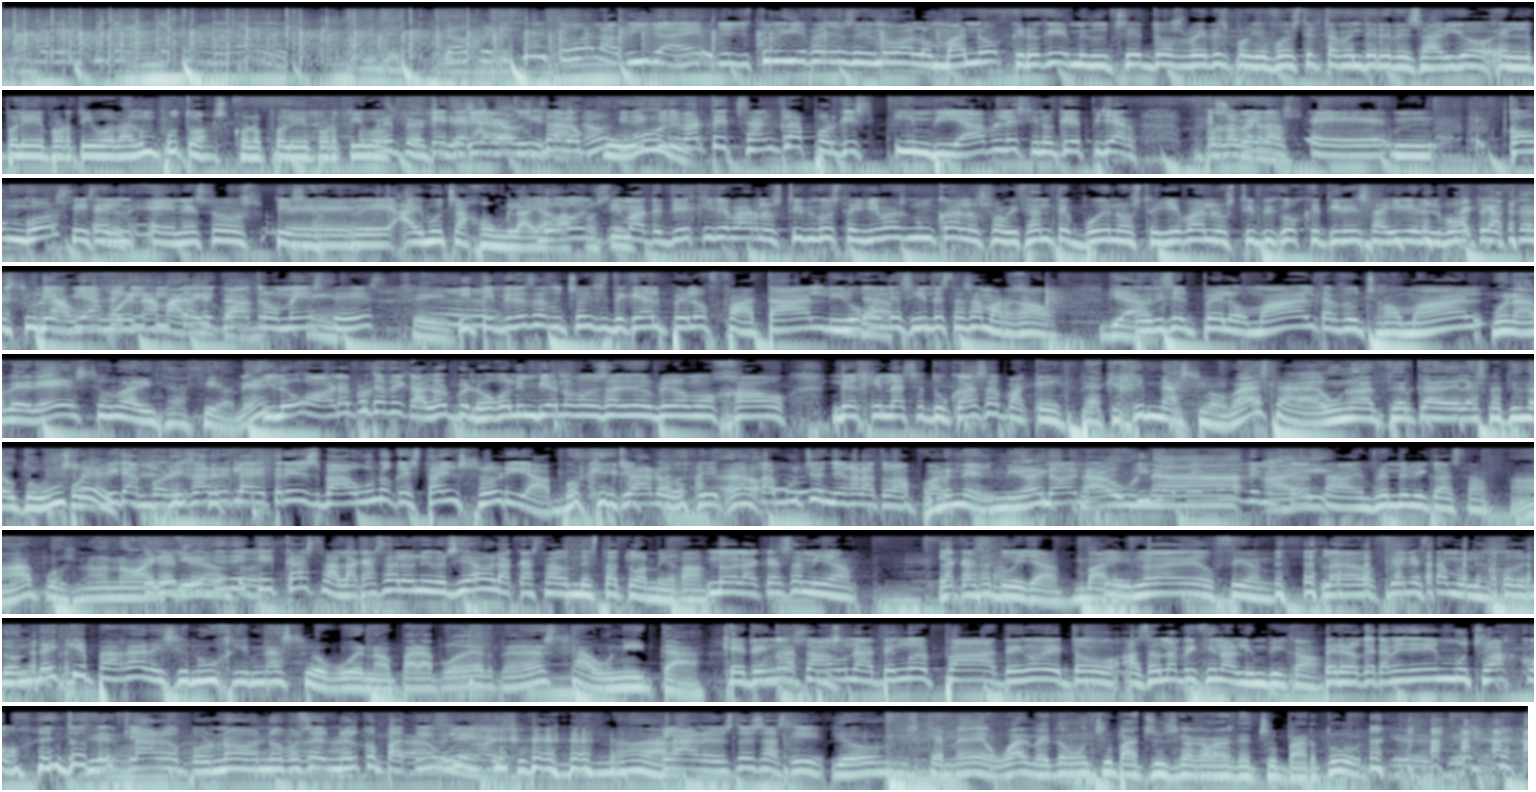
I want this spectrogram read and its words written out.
No, pero eso de toda la vida, ¿eh? Yo, yo estuve 10 años haciendo balonmano, creo que me duché dos veces porque fue estrictamente necesario en el polideportivo. Dan un puto asco los polideportivos. Hombre, pero que tienes te que la ducha, ¿no? cool. Tienes que llevarte chanclas porque es inviable si no quieres pillar por Eso lo es menos eh, congos Sí, sí. En, en esos... Sí, sí, eh, eh, hay mucha jungla ahí Luego abajo, encima sí. te tienes que llevar los típicos, te llevas nunca los suavizantes buenos, te llevas los típicos que tienes ahí en el bote que hacerse de una viaje que buena hiciste hace cuatro meses sí. y te empiezas a duchar y se te queda el pelo fatal y luego Ya. al día siguiente estás amargado. Ya. Pues tienes el pelo mal, te has duchado mal. Bueno, a ver, es organización, ¿eh? Y luego ahora porque hace calor, pero luego el invierno cuando sales el pelo mojado del gimnasio a tu casa, ¿para qué? ¿Pero a qué gimnasio vas? ¿A uno cerca de la estación de autobuses? Pues mira, por esa regla de tres va uno que está en Soria, porque claro, tarda mucho en llegar a todas partes. Hombre, en el mío hay No, no, sauna. enfrente de mi hay- casa, enfrente de mi casa. Ah, pues no, no hay ¿Pero depende de qué casa? ¿La casa de la universidad o la casa donde está tu amiga? No, la casa mía. La casa tuya, vale. Sí, no la de adopción. La de adopción está muy lejos de. Donde hay que pagar es en un gimnasio bueno para poder tener saunita. Que tengo Una sauna, tengo spa, tengo de todo, hasta una piscina olímpica. Pero que también tienen mucho asco. Entonces, claro, pues no, no, pues no es compatible. Cada uno es su- nada. Claro, esto es así. Yo, es que me da igual, me tomo un chupachus que acabas de chupar tú. quiero decir. Yo ya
